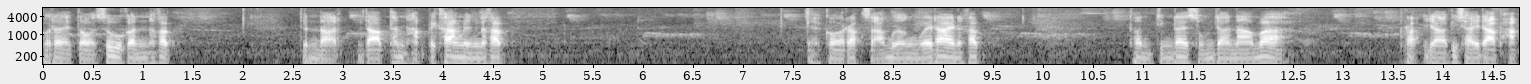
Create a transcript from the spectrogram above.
ก็ได้ต่อสู้กันนะครับ จนดาบดาบท่านหักไปข้างหนึ่งนะครับ แต่ก็รักษาเมืองไว้ได้นะครับ ท่านจึงได้สมญานามว่าพระยาพิชัยดาบหัก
